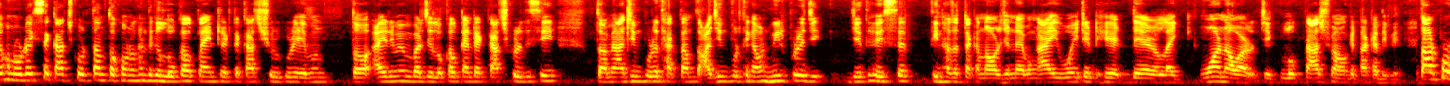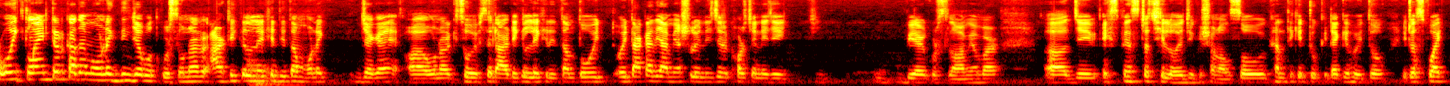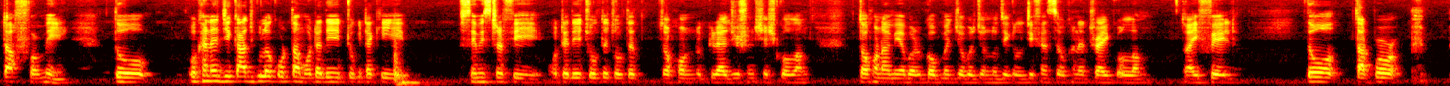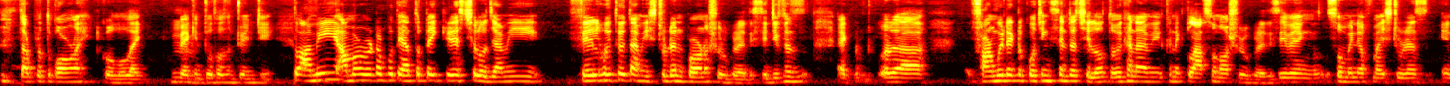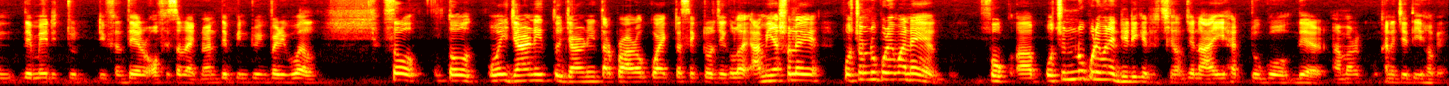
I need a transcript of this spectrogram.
যখন ওডেক্সে কাজ করতাম, তখন ওখান থেকে লোকাল ক্লায়েন্টের একটা কাজ শুরু করি এবং তো আই রিমেম্বার যে লোকাল ক্লায়েন্টের কাজ করে দিছি। তো আমি আজিমপুরে থাকতাম। তো আজিমপুর থেকে আমার মিরপুরে যেতে হয়েছে তিন হাজার টাকা নেওয়ার জন্য এবং I waited head there like one hour যে লোকটা আসবে আমাকে টাকা দিবে। তারপর ওই ক্লায়েন্টের কাজ আমি অনেক দিন যাবত করছি। ওনার আর্টিকেল লিখে দিতাম অনেক জায়গায় ওনার কিছু ওয়েবসাইট আর্টিকেল লিখে দিতাম। তো ওই ওই টাকা দিয়ে আমি আসলে নিজের খরচে নিজেই বিয়ার করছিলাম। আমি আমার যে এক্সপেন্সটা ছিল এডুকেশনাল সো ওখান থেকে টুকিটাকি হইতো it was quite tough for me তো ওখানে যে কাজগুলো করতাম ওটা দিয়ে টুকিটাকি সেমিস্টার ফি ওটা দিয়ে চলতে চলতে যখন গ্র্যাজুয়েশন শেষ করলাম তখন আমি আবার গভর্নমেন্ট জবের জন্য যেগুলো ডিফেন্সে ওখানে ট্রাই করলাম তো আই ফেল্ড তো তারপর তারপর তো করোনা হিট করল like back in two thousand twenty তো আমি আমার ওটার প্রতি এতটাই ক্রেজ ছিল যে আমি ফেল হইতে হইতে আমি স্টুডেন্ট পড়ানো শুরু করে দিছি। ডিফেন্স ফার্মগেট একটা কোচিং সেন্টার ছিল, তো ওইখানে আমি ওখানে ক্লাসও নেওয়া শুরু করে দিয়েছি। এবং so many of my students in they made it to defence their officer right now they been doing very well so তো ওই জার্নি তো জার্নি তারপর আরও কয়েকটা সেক্টর যেগুলো, আমি আসলে প্রচণ্ড পরিমাণে ফোক প্রচণ্ড পরিমাণে ডেডিকেটেড ছিলাম যে না I had to go there আমার ওখানে যেতেই হবে।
